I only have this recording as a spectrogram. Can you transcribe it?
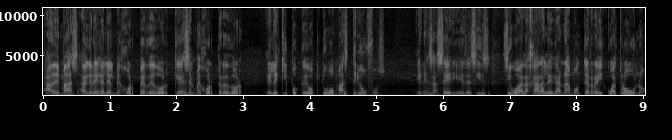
Además, agrégale al mejor perdedor. ¿Qué es el mejor perdedor? El equipo que obtuvo más triunfos en esa serie. Es decir, si Guadalajara le gana a Monterrey 4-1,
